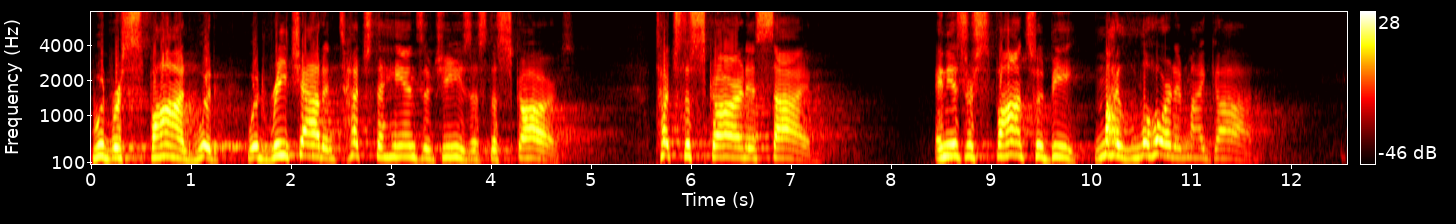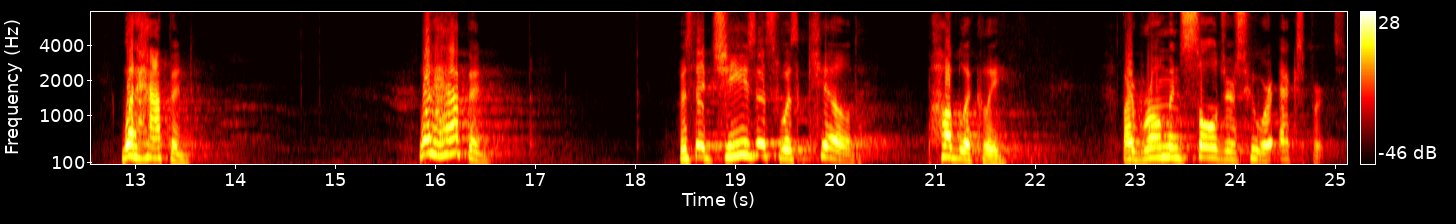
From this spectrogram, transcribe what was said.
would respond, would, would reach out and touch the hands of Jesus, the scars, touch the scar in his side. And his response would be, My Lord and my God. What happened? What happened was that Jesus was killed publicly by Roman soldiers who were experts.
